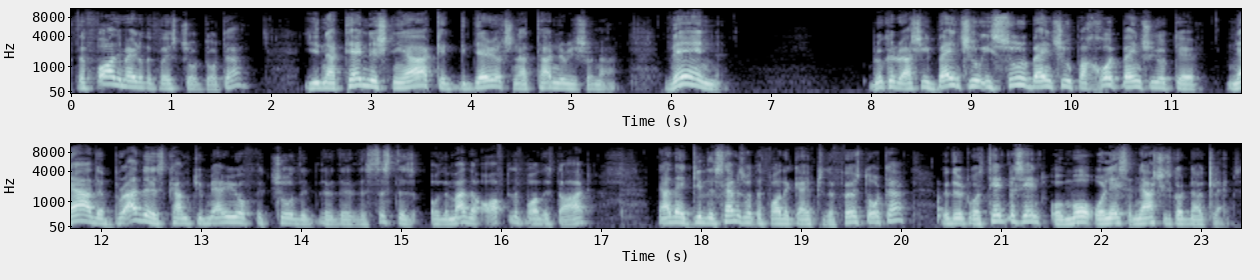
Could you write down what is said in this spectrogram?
If the father married the first daughter, yinaten l'shniya kederech shnatan rishona. Then look at Rashi. Isur, pachot, yoter. Now the brothers come to marry off the children, the, the, the, sisters or the mother after the father's died. Now they give the same as what the father gave to the first daughter, whether it was 10% or more or less, and now she's got no claims.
